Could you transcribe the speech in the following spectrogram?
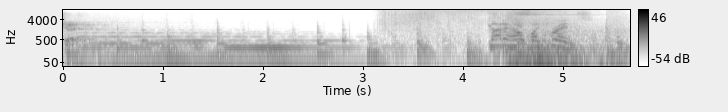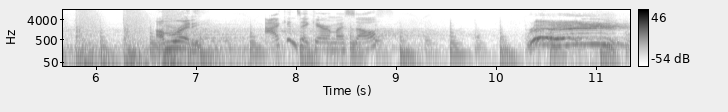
the destination. Gotta help my friends. I'm ready. I can take care of myself. Ready,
